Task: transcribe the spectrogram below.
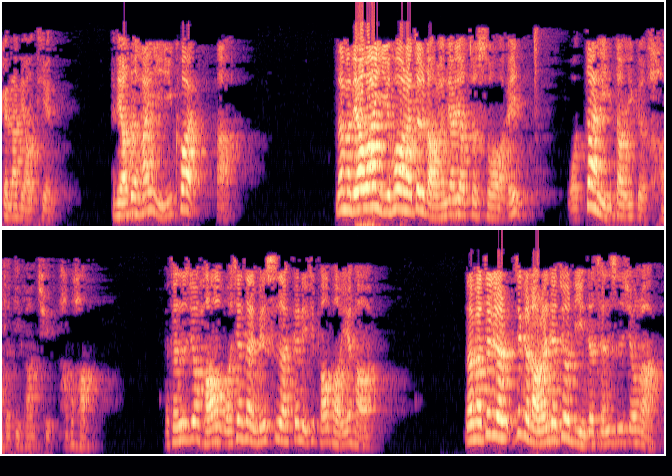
跟他聊天，聊得很愉快啊。那么聊完以后呢，这个老人家要就说：“哎，我带你到一个好的地方去，好不好？”陈师兄好，我现在没事啊，跟你去跑跑也好。那么这个这个老人家就领着陈师兄啊，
